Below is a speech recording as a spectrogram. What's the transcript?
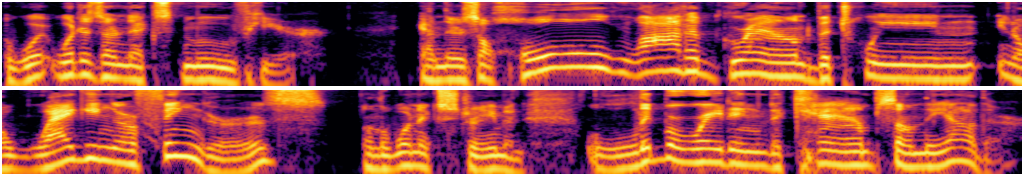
What, what is our next move here? And there's a whole lot of ground between, you know, wagging our fingers on the one extreme and liberating the camps on the other.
